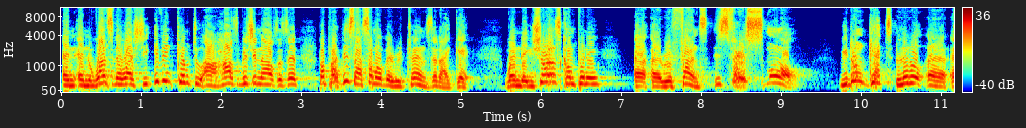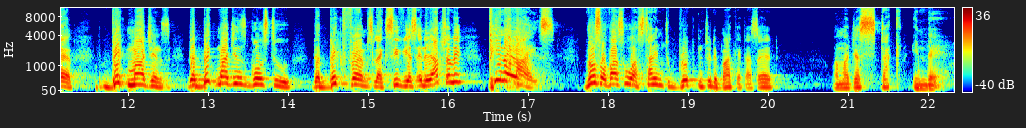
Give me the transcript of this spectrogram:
And, and once in a while, she even came to our house, mission house, and said, Papa, these are some of the returns that I get. When the insurance company uh, uh, refunds, it's very small. We don't get little uh, uh big margins. The big margins goes to the big firms like CVS, and they actually penalize those of us who are starting to break into the market. I said, Mama, just stuck in there.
